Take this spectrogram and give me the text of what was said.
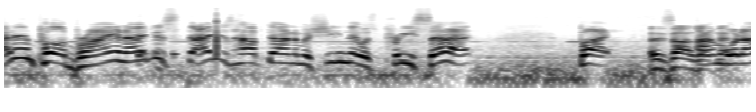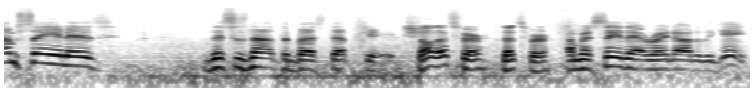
I didn't pull a Brian. I just I just hopped on a machine that was preset. But like I'm, what I'm saying is, this is not the best depth gauge. No, that's fair. That's fair. I'm gonna say that right out of the gate.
